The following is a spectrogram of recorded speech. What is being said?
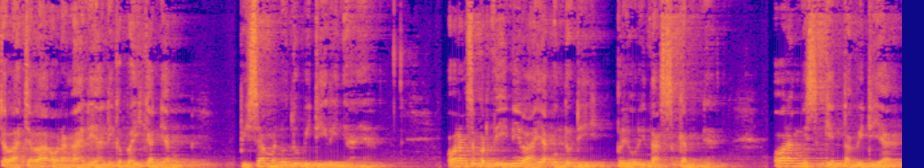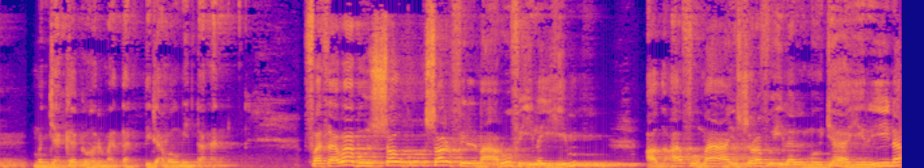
celah-celah orang ahli-ahli kebaikan yang bisa menutupi dirinya ya. Orang seperti ini layak untuk diprioritaskan ya. Orang miskin tapi dia menjaga kehormatan, tidak mau mintaan. Fathawabu sorfil ma'rufi ilaihim Adhafu ma yusrafu ilal mujahirina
